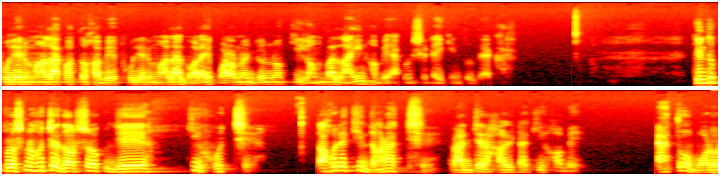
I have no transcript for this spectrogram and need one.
ফুলের মালা কত হবে, ফুলের মালা গলায় পরানোর জন্য কি লম্বা লাইন হবে, এখন সেটাই কিন্তু দেখার। কিন্তু প্রশ্ন হচ্ছে, দর্শক, যে কি হচ্ছে? তাহলে কি দাঁড়াচ্ছে? রাজ্যের হালটা কি হবে? এত বড়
